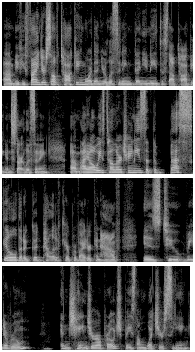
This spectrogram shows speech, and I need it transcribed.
Um, if you find yourself talking more than you're listening, then you need to stop talking and start listening. Um, I always tell our trainees that the best skill that a good palliative care provider can have is to read a room and change your approach based on what you're seeing.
